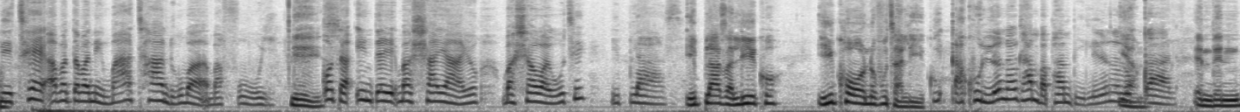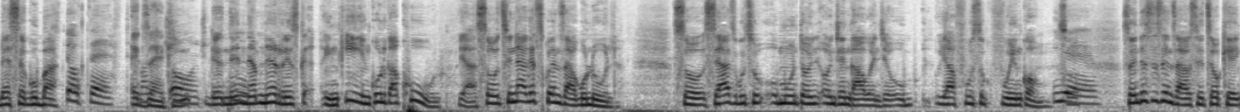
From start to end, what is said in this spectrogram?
Nithe abantu abaningi bayathanda ukuba abafuyi Yes. kodwa into ebashayayo bashawayo ukuthi iplaza. Iplaza likho ikhono futhi alikho. Kakhulu lona ukuhamba phambili lona Yeah. lokuqala. And then bese kuba stock theft exactly. bantshontshwe. ne ne- ne risk inkingi inkulu kakhulu. Yeah so thina ke sikwenza kulula. So siyazi ukuthi umuntu on- onjengawe nje u- uyafusa ukufuya inkomo. So Yeah. so into esisenzayo sithi okay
